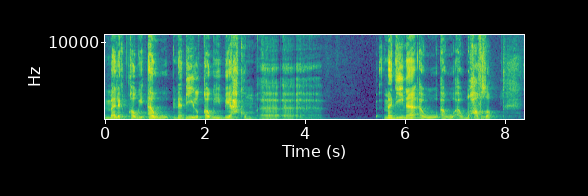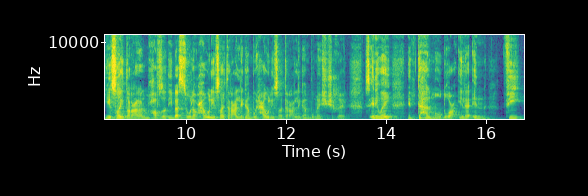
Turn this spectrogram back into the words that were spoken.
ملك قوي أو نبيل قوي بيحكم آه، آه، مدينة أو أو أو محافظة يسيطر على المحافظة دي بس ولو حاول يسيطر على اللي جنبه يحاول يسيطر على اللي جنبه ماشي شغال. بس anyway انتهى الموضوع إلى إن في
